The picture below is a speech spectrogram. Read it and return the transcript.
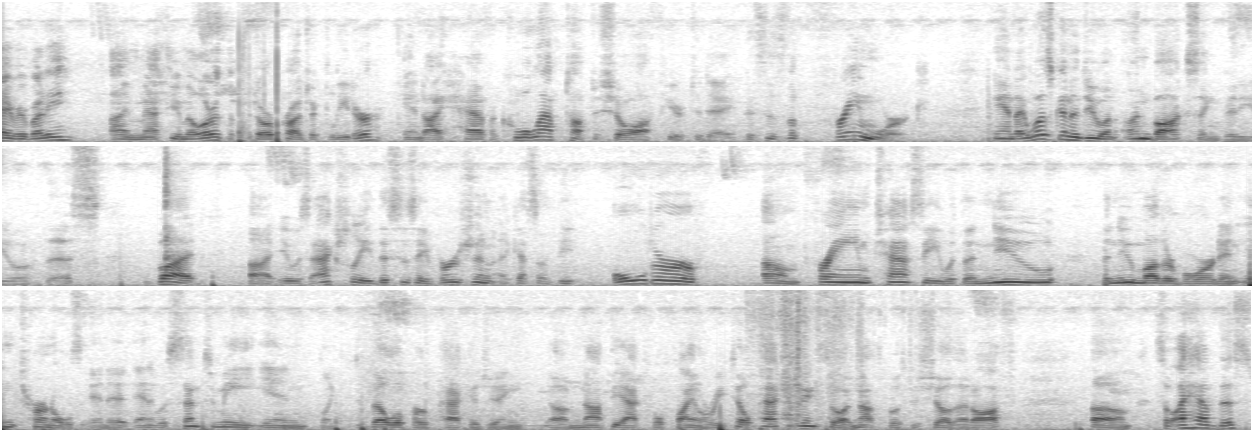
Hi everybody, I'm Matthew Miller, the Fedora project leader, and I have a cool laptop to show off here today. This is the Framework, and I was going to do an unboxing video of this, but uh, it was actually, this is a version, I guess, of the older um, frame chassis with a new, the new motherboard and internals in it, and it was sent to me in like developer packaging, um, not the actual final retail packaging, so I'm not supposed to show that off. Um, so I have this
